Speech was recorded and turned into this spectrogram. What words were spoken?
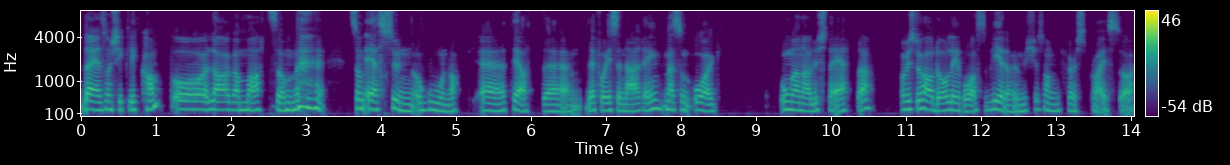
Det er en sånn skikkelig kamp å lage mat som, som er sunn og god nok eh, til at eh, de får i seg næring, men som òg ungene har lyst til å ete. Og hvis du har dårlig råd, så blir det jo mye sånn First Price og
